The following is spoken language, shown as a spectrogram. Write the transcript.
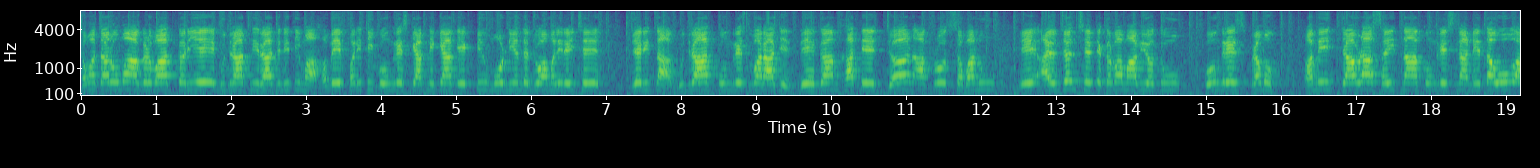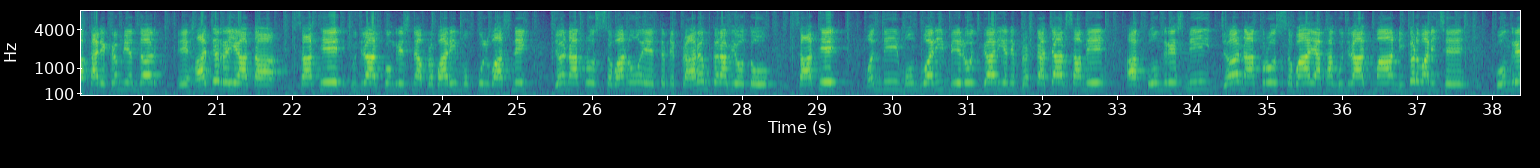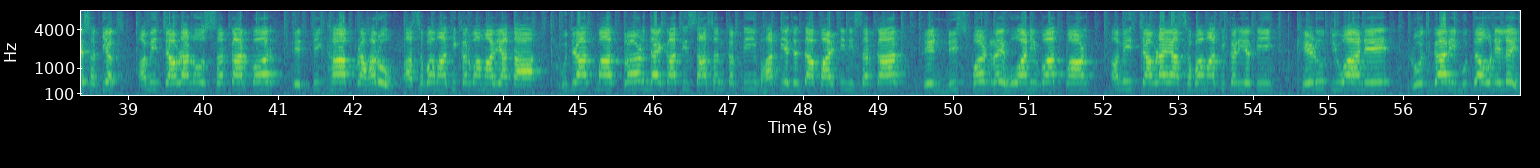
સમાચારોમાં આગળ વાત કરીએ ગુજરાતની રાજનીતિમાં. હવે ફરીથી કોંગ્રેસ ક્યાંક ને ક્યાંક એક્ટિવ મોડની અંદર જોવા મળી રહી છે. જે રીતના ગુજરાત કોંગ્રેસ દ્વારા આજે દહેગામ ખાતે જન આક્રોશ સભાનું એ આયોજન છે તે કરવામાં આવ્યું હતું. કોંગ્રેસ પ્રમુખ અમિત ચાવડા સહિતના કોંગ્રેસના નેતાઓ આ કાર્યક્રમની અંદર એ હાજર રહ્યા હતા. સાથે જ ગુજરાત કોંગ્રેસના પ્રભારી મુકુલ વાસનિક જન આક્રોશ સભાનો એ તેમને પ્રારંભ કરાવ્યો હતો. સાથે જ મંદી, મોંઘવારી, બેરોજગારી અને ભ્રષ્ટાચાર સામે આ કોંગ્રેસની જન આક્રોશ સભા આખા ગુજરાતમાં નીકળવાની છે. કોંગ્રેસ અધ્યક્ષ અમિત ચાવડાનો સરકાર પર એ તીખા પ્રહારો આ સભામાંથી કરવામાં આવ્યા હતા. ગુજરાતમાં ત્રણ દાયકાથી શાસન કરતી ભારતીય જનતા પાર્ટીની સરકાર એ નિષ્ફળ રહી હોવાની વાત પણ અમિત ચાવડાએ આ સભામાંથી કરી હતી. ખેડૂત યુવા અને રોજગારી મુદ્દાઓને લઈ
